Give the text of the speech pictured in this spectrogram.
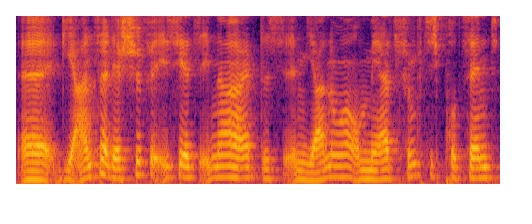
Äh, die Anzahl der Schiffe ist jetzt innerhalb des im Januar um mehr als 50 Prozent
